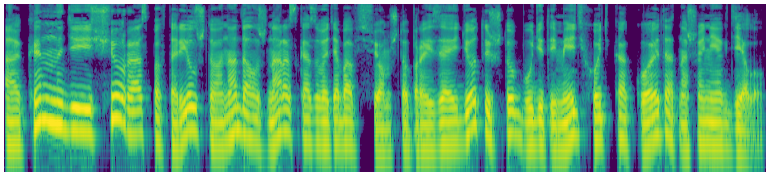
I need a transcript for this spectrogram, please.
а Кеннеди еще раз повторил, что она должна рассказывать обо всем, что произойдет и что будет иметь хоть какое-то отношение к делу.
